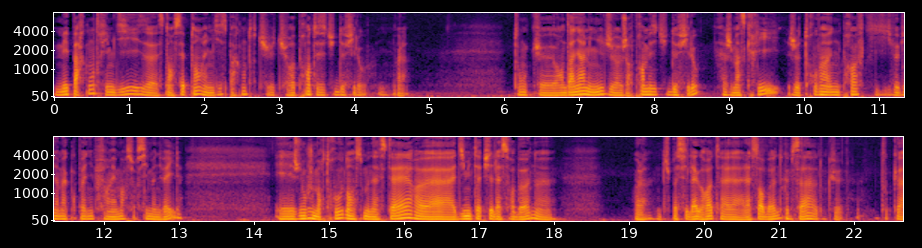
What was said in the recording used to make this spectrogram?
Mais par contre, ils me disent, c'était en septembre, ils me disent, par contre, tu, tu reprends tes études de philo. Voilà. Donc, euh, en dernière minute, je, je, reprends mes études de philo. Je m'inscris, je trouve une prof qui veut bien m'accompagner pour faire mémoire sur Simone Veil. Et donc, je me retrouve dans ce monastère, euh, à 10 minutes à pied de la Sorbonne. Euh, voilà, je suis passé de la grotte à, la Sorbonne, comme ça. Donc, donc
